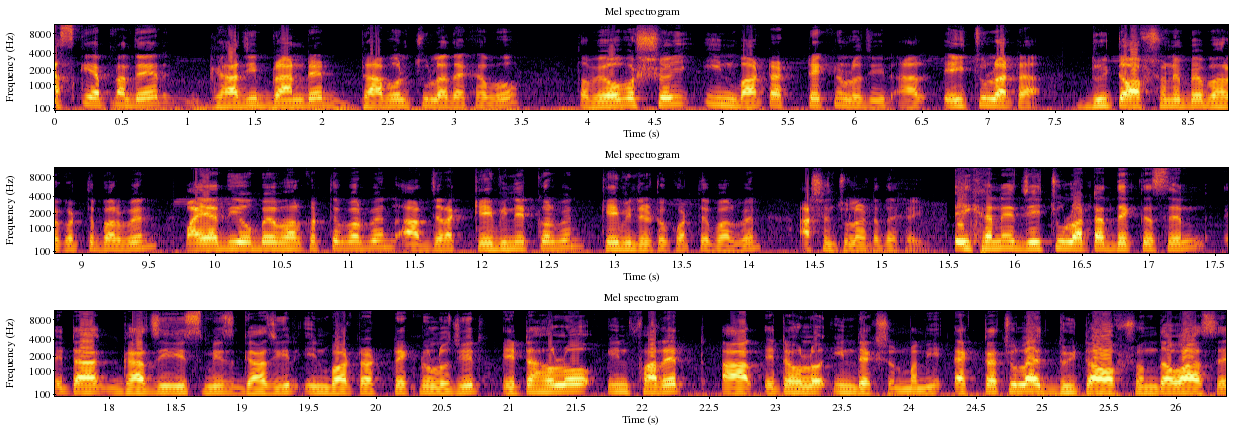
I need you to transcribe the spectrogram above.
আজকে আপনাদের গাজী ব্র্যান্ডের ডাবল চুলা দেখাবো। তবে অবশ্যই ইনভার্টার টেকনোলজির আর এই চুলাটা দুইটা অপশনে ব্যবহার করতে পারবেন। পায়া দিয়েও ব্যবহার করতে পারবেন আর যারা কেবিনেট করবেন কেবিনেটও করতে পারবেন। আসেন চুলাটা দেখাই। এইখানে যে চুলাটা দেখতেছেন, এটা গাজী ইসমিস গাজীর ইনভার্টার টেকনোলজির। এটা হলো ইনফারেট আর এটা হলো ইন্ডাকশন মানে একটা চুলায় দুইটা অপশন দেওয়া আছে।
